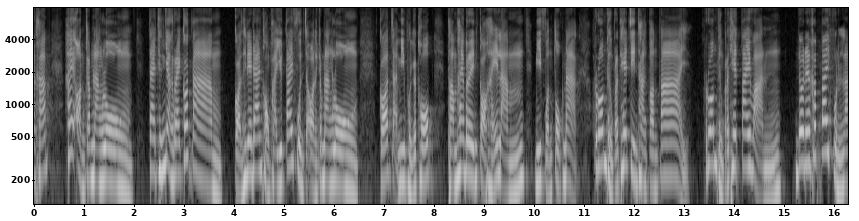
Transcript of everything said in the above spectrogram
นะครับ ให้อ่อนกำลังลง แต่ถึงอย่างไรก็ตาม ก่อนที่ในด้านของพายุใต้ฝุ่นจะอ่อนกำลังลง ก็จะมีผลกระทบทำให้บริเวณเกาะไหหลำมีฝนตกหนัก รวมถึงประเทศจีนทางตอนใต้ รวมถึงประเทศไต้หวัน โดยนะครับใต้ฝุ่นล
